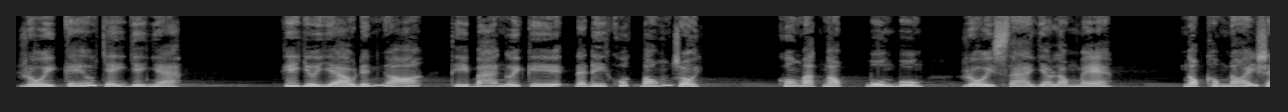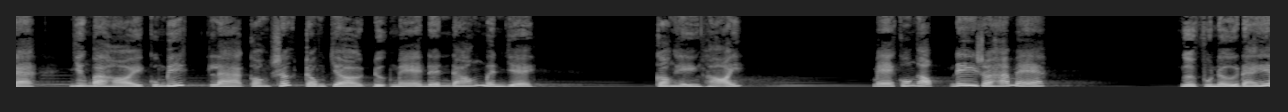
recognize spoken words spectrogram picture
rồi kéo chạy về nhà. Khi vừa vào đến ngõ thì ba người kia đã đi khuất bóng rồi. Khuôn mặt Ngọc buồn buồn rồi xà vào lòng mẹ. Ngọc không nói ra nhưng bà Hợi cũng biết là con rất trông chờ được mẹ đến đón mình về. Con Hiền hỏi Mẹ của Ngọc đi rồi hả mẹ? Người phụ nữ đấy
